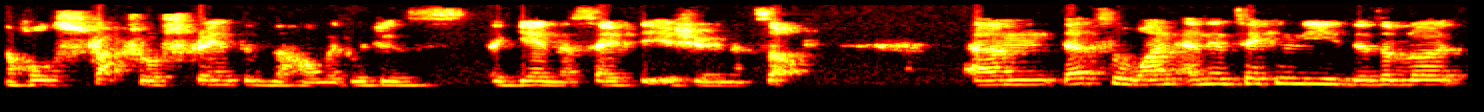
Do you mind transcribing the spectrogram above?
the whole structural strength of the helmet, which is again a safety issue in itself. Um, that's the one. And then secondly, there's a lot,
